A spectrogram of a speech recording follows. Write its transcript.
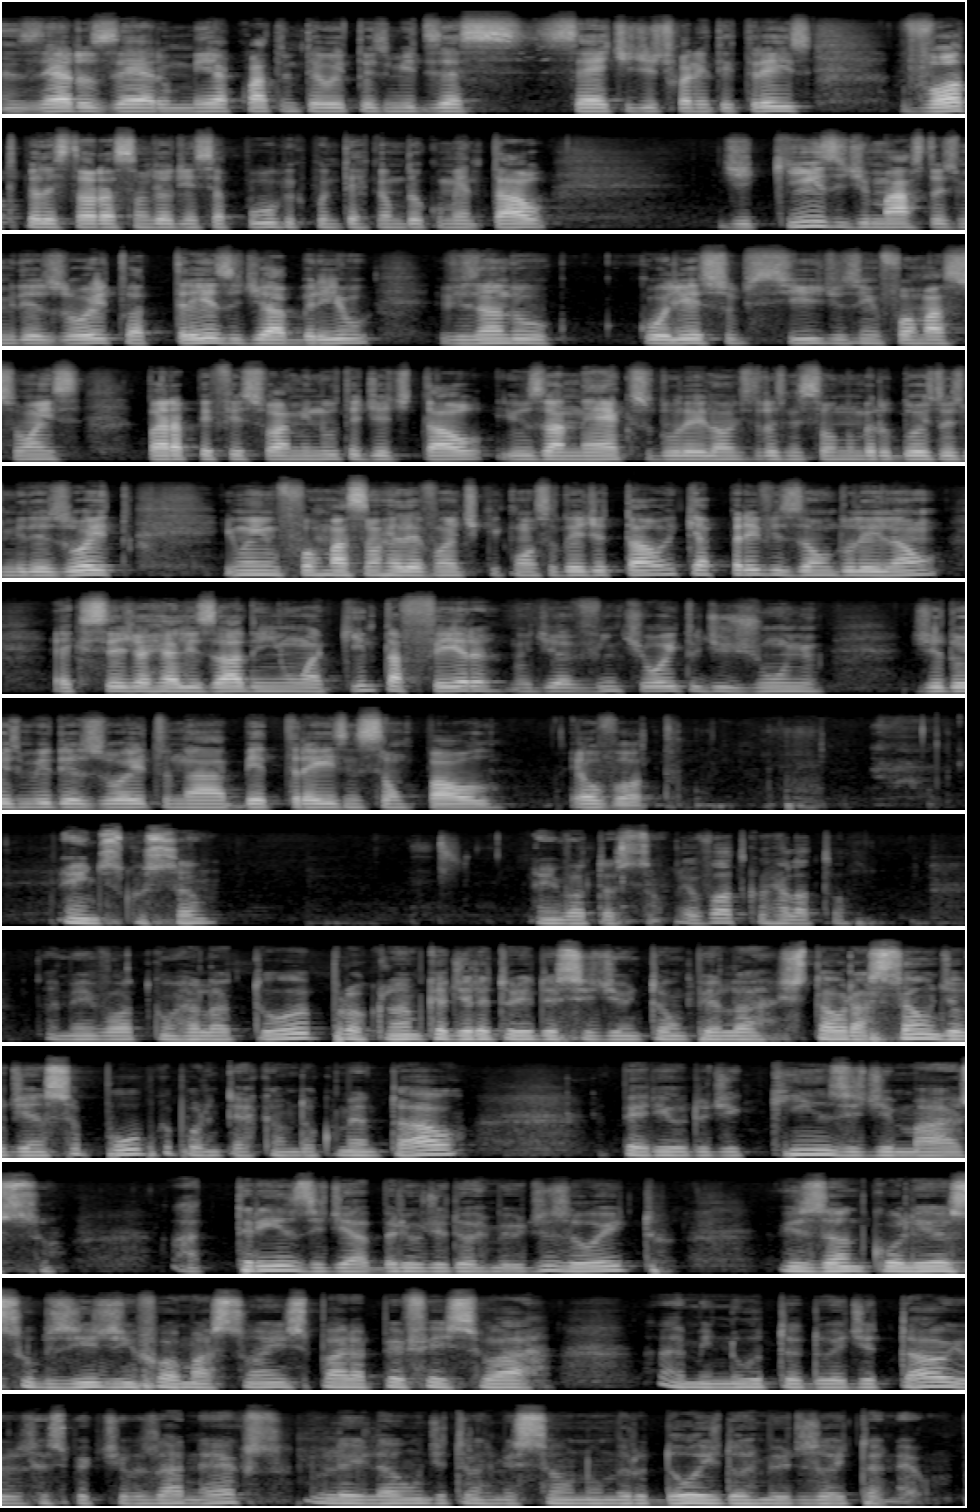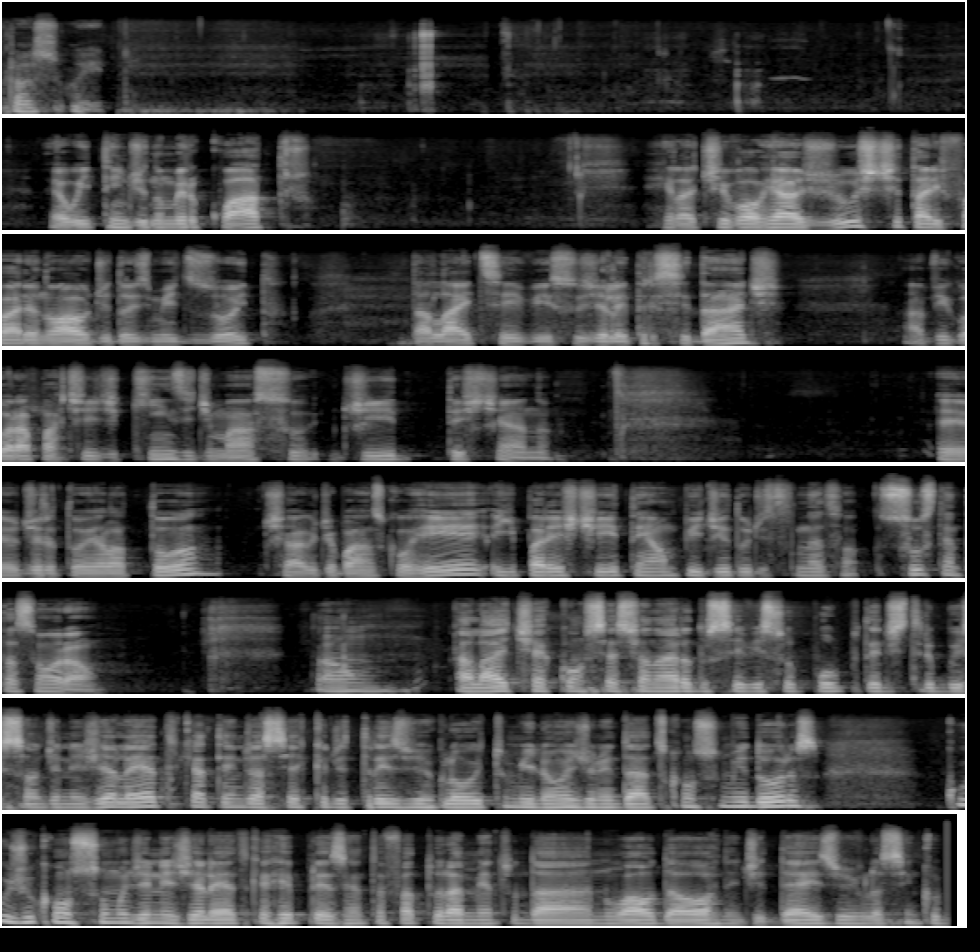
006438-2017, dígito 43, voto pela instauração de audiência pública por intercâmbio documental de 15 de março de 2018 a 13 de abril, visando colher subsídios e informações para aperfeiçoar a minuta de edital e os anexos do leilão de transmissão número 2 de 2018. E uma informação relevante que consta do edital é que a previsão do leilão é que seja realizada em uma quinta-feira, no dia 28 de junho de 2018 na B3 em São Paulo. É o voto. Em discussão. Em votação. Eu voto com o relator. Também voto com o relator. Proclamo que a diretoria decidiu, então, pela instauração de audiência pública por intercâmbio documental, período de 15 de março a 13 de abril de 2018, visando colher subsídios e informações para aperfeiçoar a minuta do edital e os respectivos anexos do leilão de transmissão número 2, 2018 ANEL. Próximo item. É o item de número 4, relativo ao reajuste tarifário anual de 2018 da Light Serviços de Eletricidade, a vigorar a partir de 15 de março de, deste ano. É, o diretor relator Tiago de Barros Corrêa, e para este item há um pedido de sustentação, oral. Então, a Light é concessionária do Serviço Público de Distribuição de Energia Elétrica e atende a cerca de 3,8 milhões de unidades consumidoras, cujo consumo de energia elétrica representa faturamento da anual da ordem de 10,5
